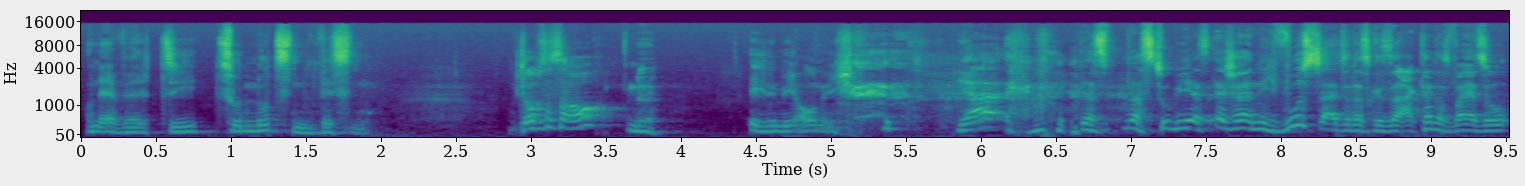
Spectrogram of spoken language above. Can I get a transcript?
und er wird sie zu nutzen wissen. Glaubst du das auch? Nö. Ich nämlich auch nicht. Ja, das, was Tobias Escher nicht wusste, als er das gesagt hat, das war ja so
